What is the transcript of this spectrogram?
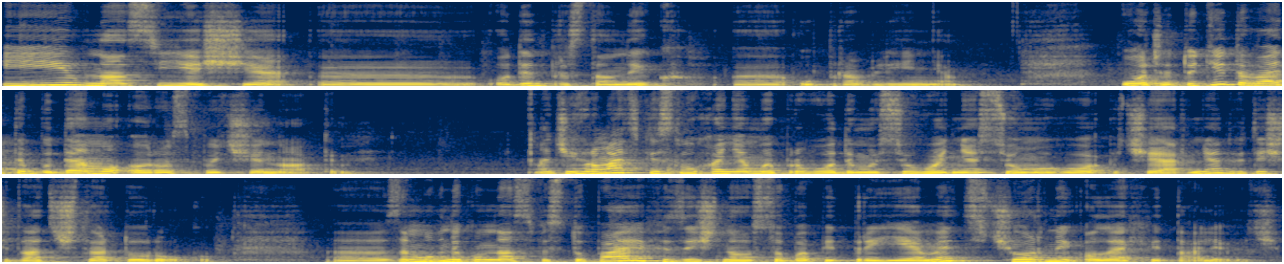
І в нас є ще е, один представник е, управління. Отже, тоді давайте будемо розпочинати. Значить, громадські слухання ми проводимо сьогодні, 7 червня 2024 року. Е, Замовником у нас виступає фізична особа-підприємець Чорний Олег Віталійович.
